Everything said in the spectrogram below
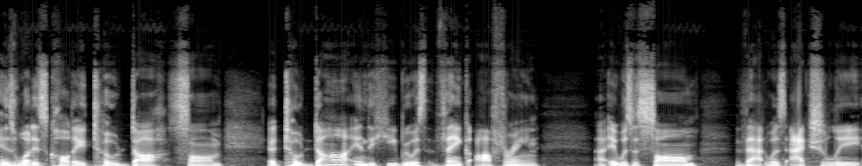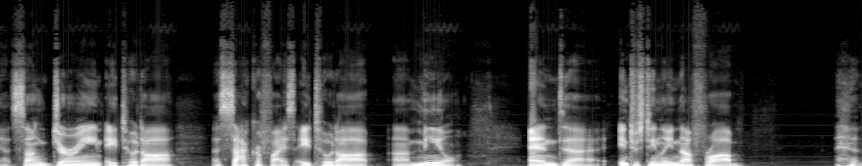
is what is called a Todah psalm. A Todah in the Hebrew is thank offering. Uh, it was a psalm that was actually sung during a Todah a sacrifice, a Todah uh, meal. And uh, interestingly enough, Rob,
